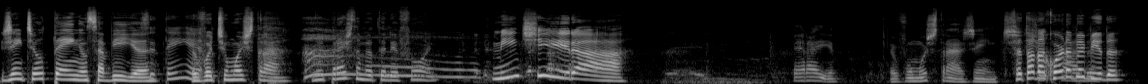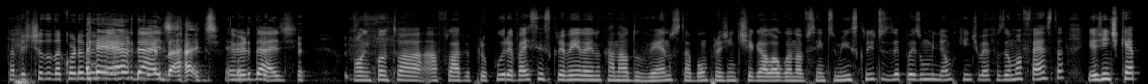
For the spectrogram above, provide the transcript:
Gente, eu tenho, sabia? Você tem? Eu vou te mostrar. Me presta meu telefone. Mentira! Peraí. Eu vou mostrar, gente. Você tá da cor da bebida. Tá vestida da cor da bebida. É verdade. verdade. É verdade. Bom, enquanto a, a, Flávia procura, vai se inscrevendo aí no canal do Vênus, tá bom? Pra gente chegar logo a 900 mil inscritos e depois um milhão, porque a gente vai fazer uma festa e a gente quer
